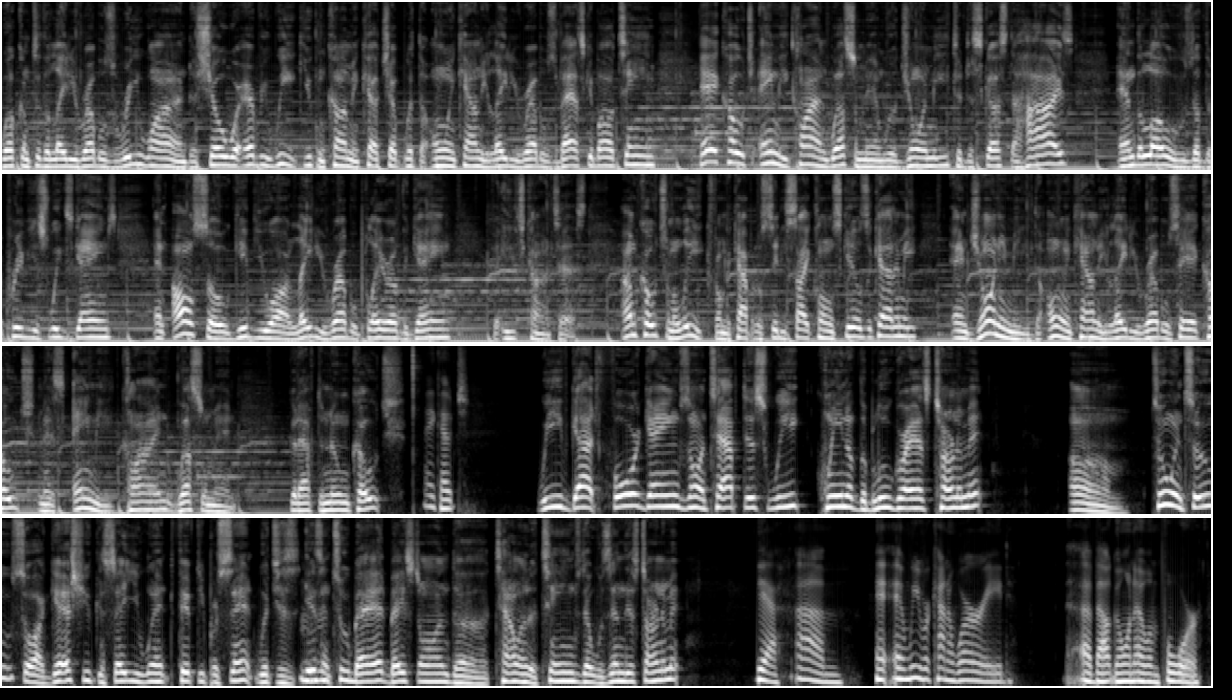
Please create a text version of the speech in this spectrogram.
Welcome to the Lady Rebels Rewind, the show where every week you can come and catch up with the Owen County Lady Rebels basketball team. Head coach Amy Klein Wesselman will join me to discuss the highs and the lows of the previous week's games and also give you our Lady Rebel player of the game for each contest. I'm Coach Malik from the Capital City Cyclone Skills Academy, and joining me, the Owen County Lady Rebels head coach, Miss Amy Klein Wesselman. Good afternoon, Coach. Hey, Coach. We've got four games on tap this week. Queen of the Bluegrass tournament. Um, two and two, so I guess you can say you went fifty percent, which is mm-hmm. isn't too bad based on the talent of teams that was in this tournament. Yeah. Um, and, and we were kind of worried about going zero oh and four.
